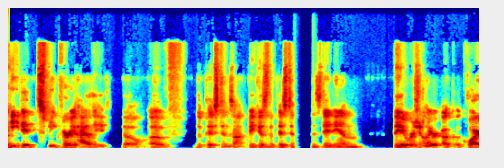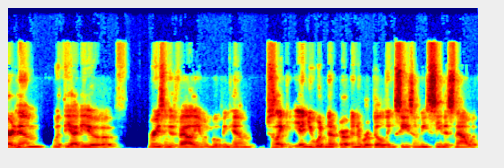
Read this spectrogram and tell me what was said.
he did speak very highly though of the Pistons on because the Pistons did him. They originally acquired him with the idea of raising his value and moving him, just like yeah, you would in a, in a rebuilding season. We see this now with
